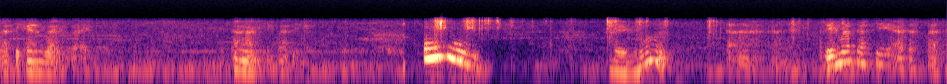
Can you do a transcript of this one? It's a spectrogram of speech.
Perhatikan baik-baik. Tangan perhatikan. Uh, remote. Terima kasih atas perhatiannya.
